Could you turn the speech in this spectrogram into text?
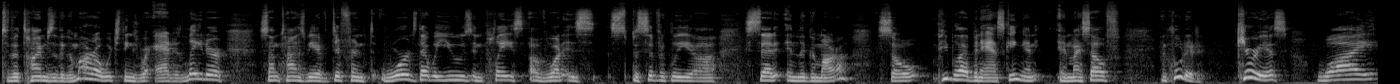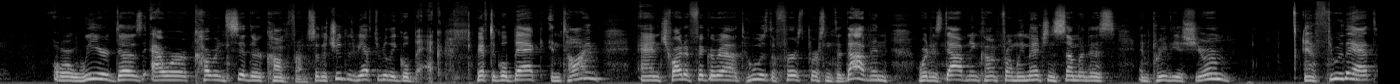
to the times of the Gemara, which things were added later. Sometimes we have different words that we use in place of what is specifically uh, said in the Gemara. So people have been asking, and, and myself included, curious why or where does our current siddur come from? So the truth is, we have to really go back. We have to go back in time and try to figure out who was the first person to daven. Where does davening come from? We mentioned some of this in previous shiurim, and through that,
